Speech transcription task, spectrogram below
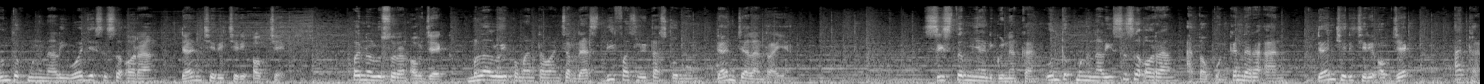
untuk mengenali wajah seseorang dan ciri-ciri objek. Penelusuran objek melalui pemantauan cerdas di fasilitas umum dan jalan raya. Sistem yang digunakan untuk mengenali seseorang ataupun kendaraan dan ciri-ciri objek akan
